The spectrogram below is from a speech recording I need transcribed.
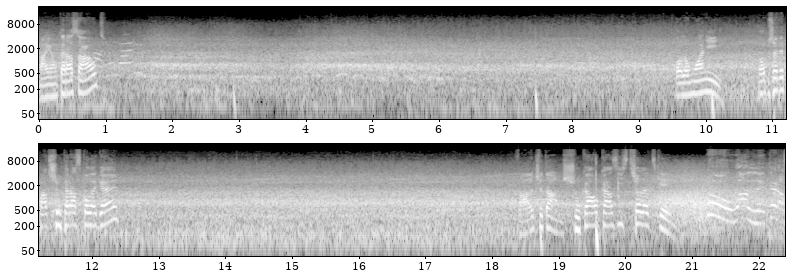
Mają teraz aut. Kolomłani. Dobrze wypatrzył teraz kolegę. Walczy tam, szuka okazji strzeleckiej. Wow, ale teraz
